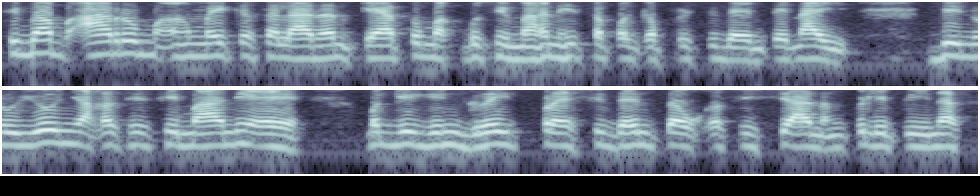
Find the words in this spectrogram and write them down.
si Bob Arum ang may kasalanan kaya tumakbo si Manny sa pagka-presidente. Nay, binuyo niya kasi si Manny eh, magiging great president daw kasi siya ng Pilipinas.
